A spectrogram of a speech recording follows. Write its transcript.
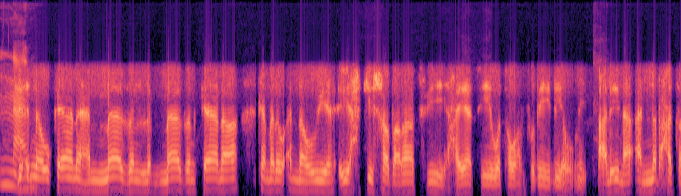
نعم. لأنه كان همازا لمازا كان كما لو أنه يحكي شذرات في حياته وتواصله اليومي علينا أن نبحث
